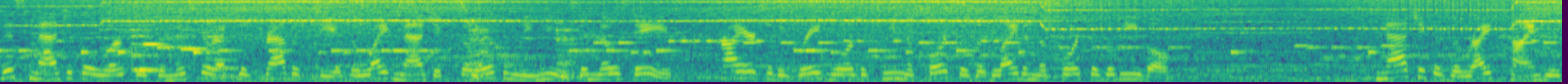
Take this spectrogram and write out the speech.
This magical work was the misdirected travesty of the white magic so openly used in those days, prior to the Great War between the forces of light and the forces of evil. Magic of the right kind was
